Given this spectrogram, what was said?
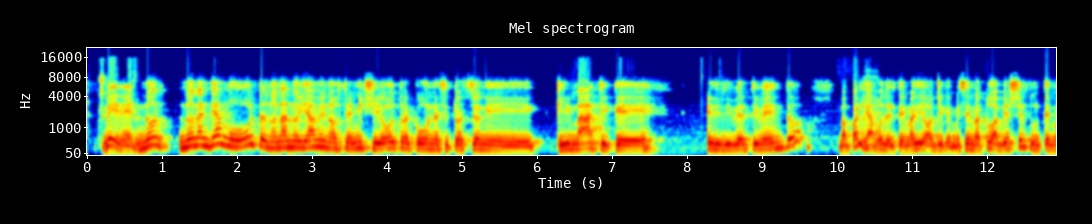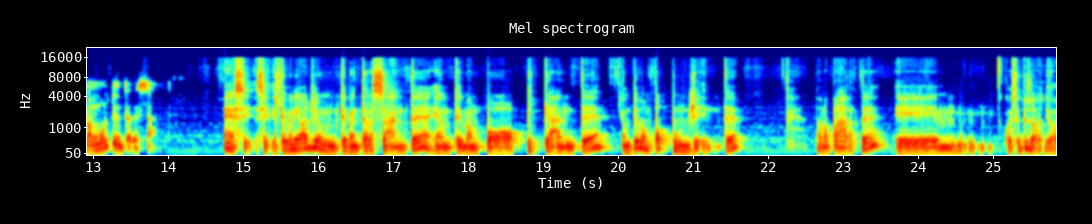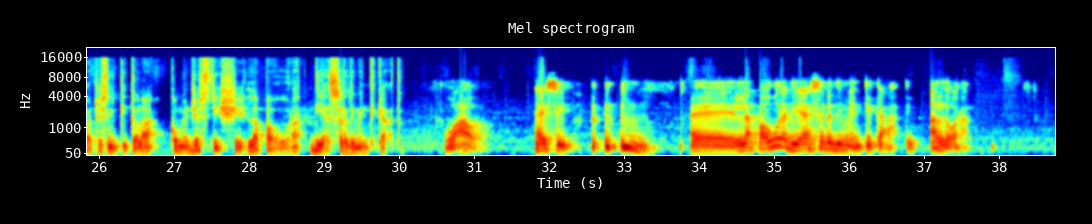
Sì, Bene, non, non, andiamo oltre, non annoiamo i nostri amici oltre con situazioni climatiche e di divertimento, ma parliamo del tema di oggi che mi sembra tu abbia scelto un tema molto interessante. Eh sì, sì, il tema di oggi è un tema interessante, è un tema un po' piccante, è un tema un po' pungente da una parte e mm, questo episodio oggi si intitola Come gestisci la paura di essere dimenticato. Wow, eh sì, eh, la paura di essere dimenticati. Allora,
